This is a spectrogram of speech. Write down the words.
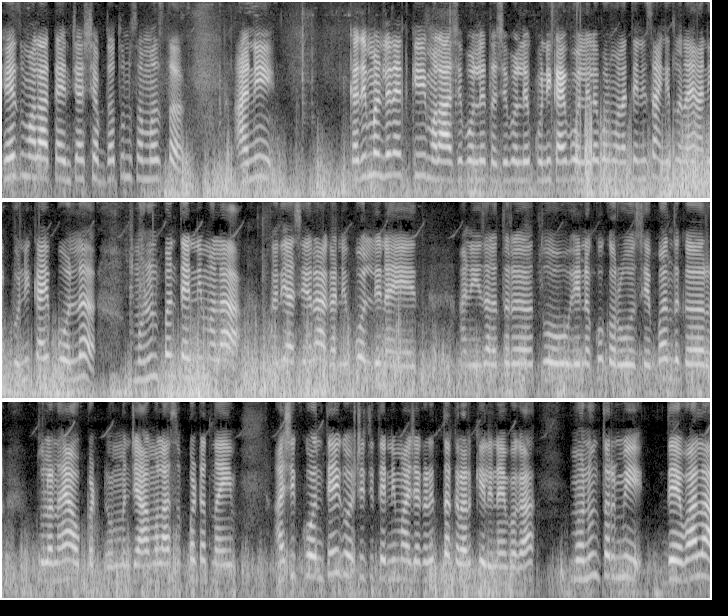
हेच मला त्यांच्या शब्दातून समजतं. आणि कधी म्हणले नाहीत की मला असे बोलले तसे बोलले कुणी काय बोललेलं पण मला त्यांनी सांगितलं नाही. आणि कुणी काय बोललं म्हणून पण त्यांनी मला कधी असे रागाने बोलले नाहीत. आणि झालं तर तू हे नको करूस हे बंद कर. तुला नाही आवपट म्हणजे आम्हाला असं पटत नाही. अशी कोणत्याही गोष्टीची त्यांनी माझ्याकडे तक्रार केली नाही बघा. म्हणून तर मी देवाला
